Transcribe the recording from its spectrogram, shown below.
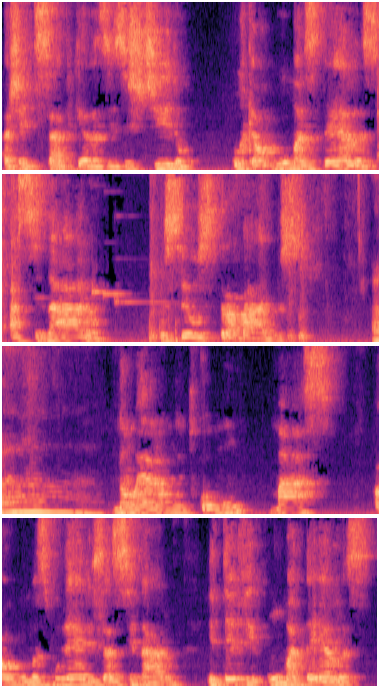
a gente sabe que elas existiram porque algumas delas assinaram os seus trabalhos. Ah, Não era muito comum, mas algumas mulheres assinaram. E teve uma delas,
